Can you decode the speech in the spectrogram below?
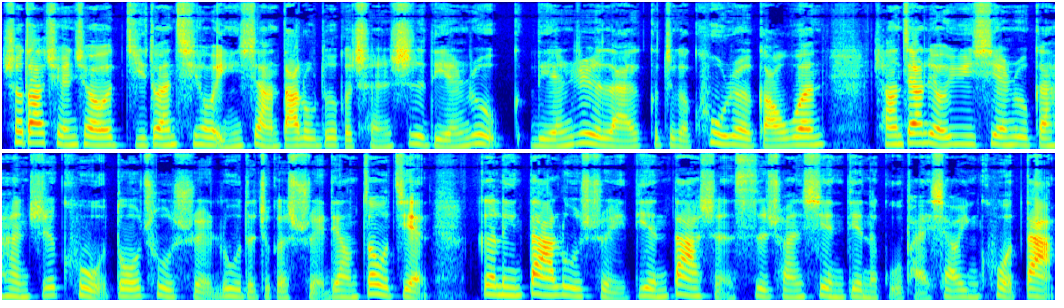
受到全球极端气候影响，大陆多个城市连入连日来这个酷热高温，长江流域陷入干旱之苦，多处水路的这个水量骤减，更令大陆水电大省四川限电的骨牌效应扩大。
